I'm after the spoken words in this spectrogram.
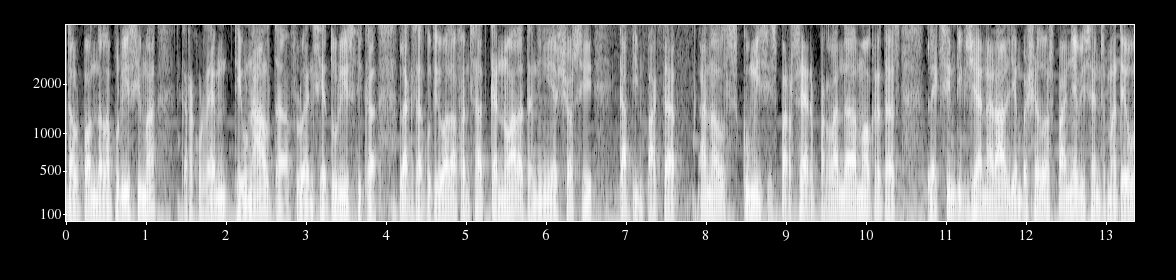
del pont de la Puríssima, que recordem té una alta afluència turística. L'executiu ha defensat que no ha de tenir, això sí, cap impacte en els comicis. Per cert, parlant de demòcrates, l'exsíndic general i ambaixador a Espanya, Vicenç Mateu,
